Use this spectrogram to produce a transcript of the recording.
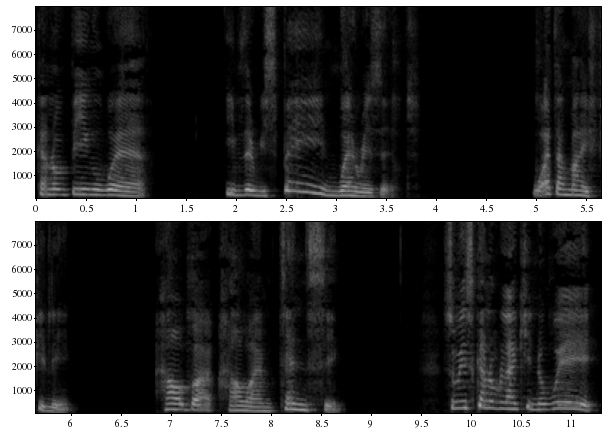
kind of being aware if there is pain, where is it? What am I feeling? How about how I'm tensing? So it's kind of like, in a way,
